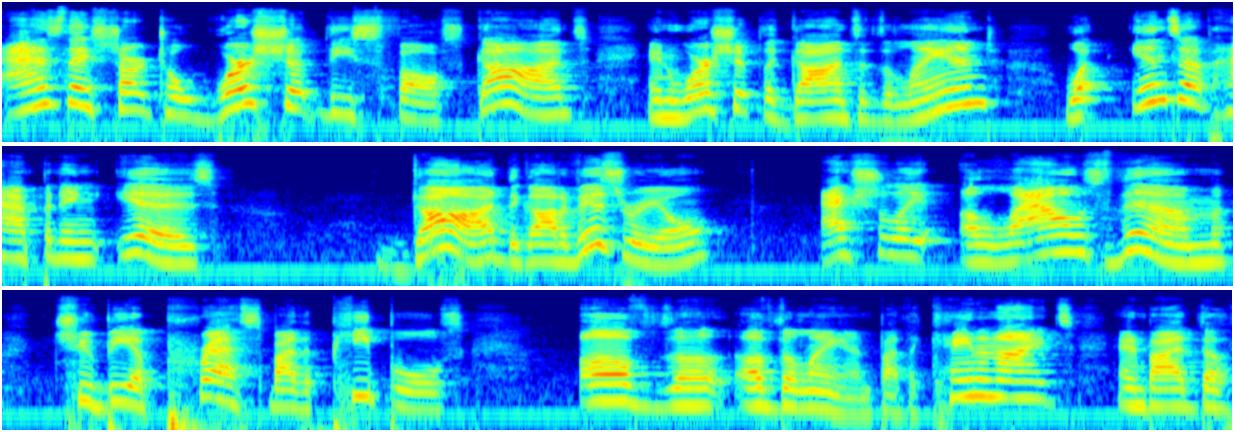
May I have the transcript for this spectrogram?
as they start to worship these false gods and worship the gods of the land, what ends up happening is God, the God of Israel, actually allows them to be oppressed by the peoples of the of the land, by the Canaanites and by the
